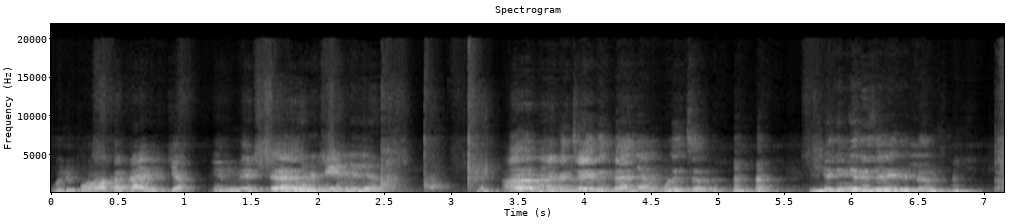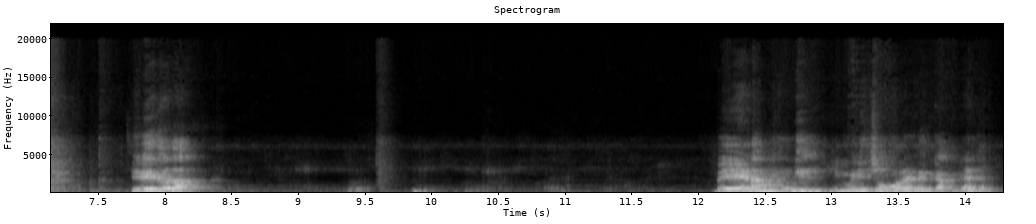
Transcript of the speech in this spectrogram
ഒരു പൊറോട്ട കഴിക്കാം. എന്നിട്ട് അത് അങ്ങനെയൊക്കെ ചെയ്തിട്ടാ ഞാൻ കുളിച്ചത്. ഇങ്ങനെ ഇങ്ങനെ ചെയ്തില്ല. ചെയ്തതാ. വേണമെങ്കിൽ ഇമ്മിണി ചോറ് എടുക്കാം കേട്ടോ.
